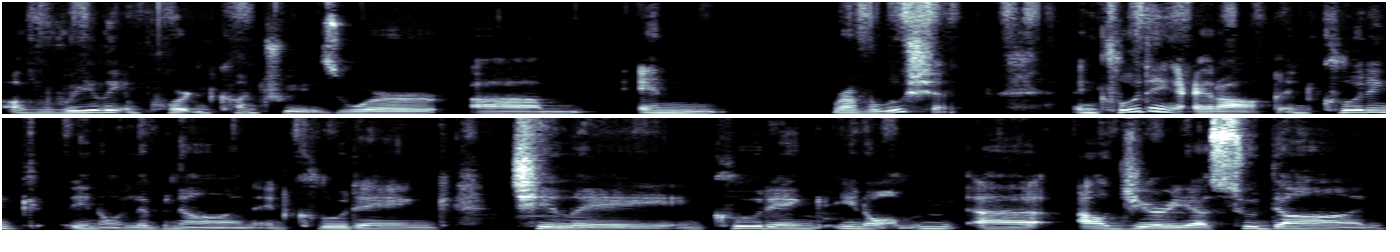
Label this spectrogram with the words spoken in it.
of really important countries were um, in revolution, including Iraq, including you know Lebanon, including Chile, including you know uh, Algeria, Sudan,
